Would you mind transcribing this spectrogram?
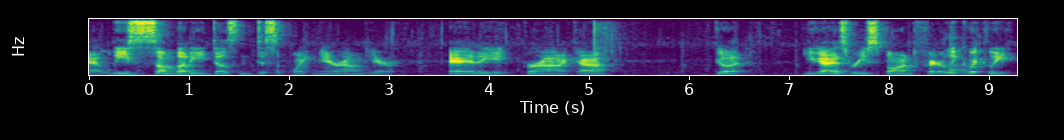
At least somebody doesn't disappoint me around here. Eddie, Veronica. Good. You guys respawned fairly Uh -oh. quickly,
